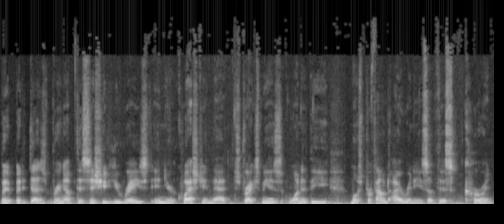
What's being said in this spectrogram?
But but it does bring up this issue you raised in your question that strikes me as one of the most profound ironies of this current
